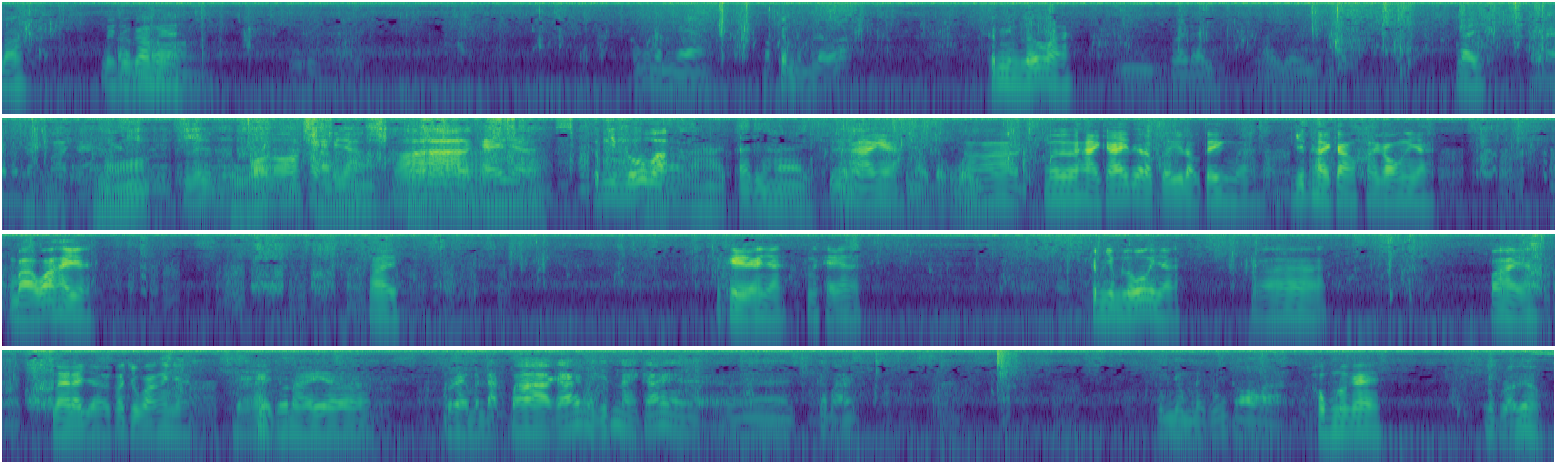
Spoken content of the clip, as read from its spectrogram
rồi đi tôi cơm nha cũng năm ngàn mà cũng năm lứa. Cấm nhìn lứa mà. Ừ, đây đây. Cái đó. Con nó khè nha. Đó. Khè nha. Cấm nhìn lúa qua đó là hai cái thứ hai. Thứ hai nha. Có đó, mưa hai cái để đầu tiên đầu tiên mà dính hai con hai con nha. Bà quá hay rồi. Đây. Nó khè cả nha nó khè nè cấm nhầm lúa cả nha đó. Quá hay ha. Nay là giờ có chủ ăn cả nha đây chỗ này ờ, chỗ này mình đặt ba cái mà dính hai cái ờ, các bạn. Công nhung này cũng to à. Hung nó cái. Nút lưỡi không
